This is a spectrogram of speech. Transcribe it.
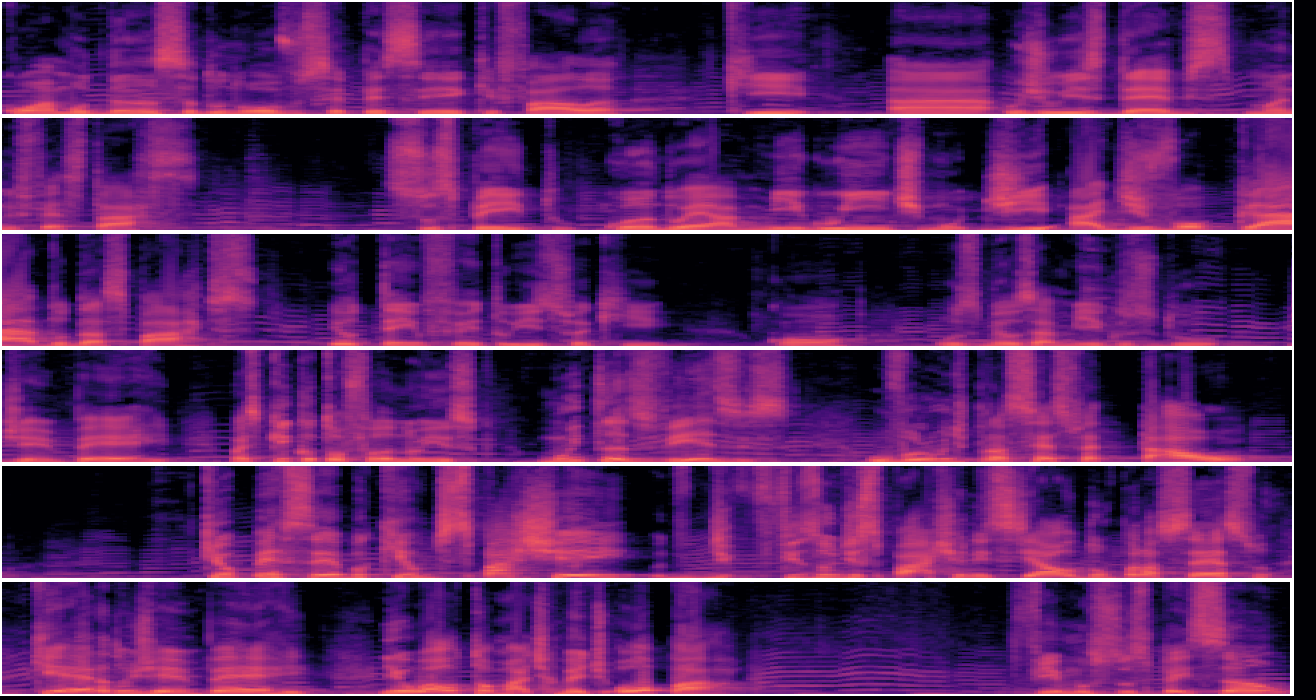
com a mudança do novo CPC que fala que a, o juiz deve manifestar-se suspeito quando é amigo íntimo de advogado das partes, eu tenho feito isso aqui com os meus amigos do GMPR. Mas por que, que eu estou falando isso? Muitas vezes o volume de processo é tal que eu percebo que eu despachei, fiz um despacho inicial de um processo que era do GMPR. E eu automaticamente, opa, firmo suspeição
